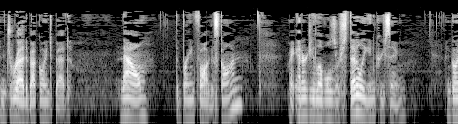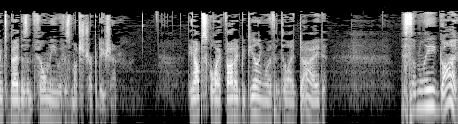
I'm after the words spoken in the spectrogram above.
and dread about going to bed. Now, the brain fog is gone, my energy levels are steadily increasing, and going to bed doesn't fill me with as much trepidation. The obstacle I thought I'd be dealing with until I died is suddenly gone.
